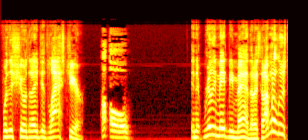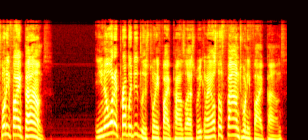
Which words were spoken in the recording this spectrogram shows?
for this show that I did last year. Uh oh. And it really made me mad that I said, I'm going to lose 25 pounds. And you know what? I probably did lose 25 pounds last week, and I also found 25 pounds.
